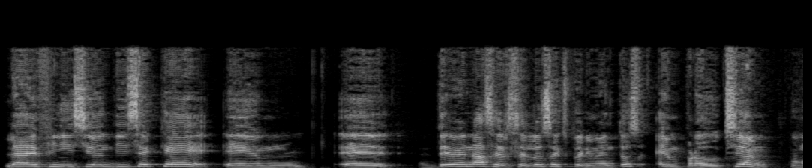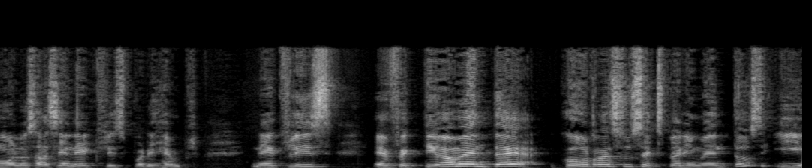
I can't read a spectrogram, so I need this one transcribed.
la definición dice que em, eh, deben hacerse los experimentos en producción, como los hace Netflix, por ejemplo. Netflix efectivamente corre sus experimentos y,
